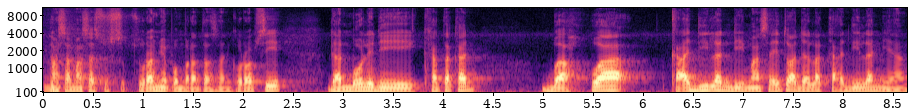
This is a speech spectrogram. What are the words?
Masa-masa suramnya pemberantasan korupsi dan boleh dikatakan bahwa keadilan di masa itu adalah keadilan yang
